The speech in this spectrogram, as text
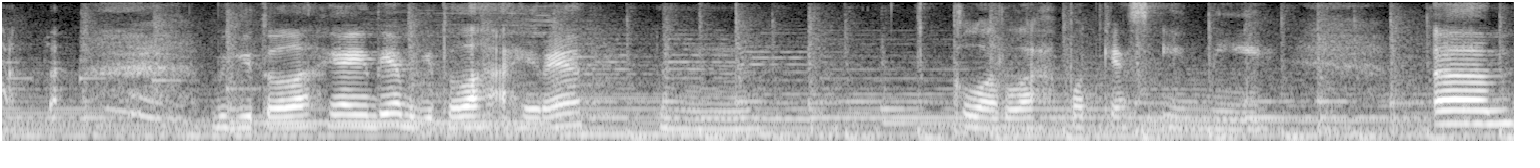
begitulah ya intinya begitulah. Akhirnya hmm, keluarlah podcast ini. Um,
